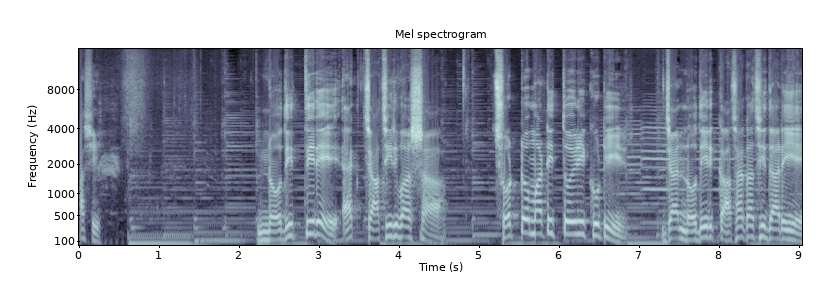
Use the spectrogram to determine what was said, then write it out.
আসি। নদীর তীরে এক চাচির বাসা ছোট্ট মাটির তৈরি কুটির। যা নদীর কাছাকাছি দাঁড়িয়ে।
